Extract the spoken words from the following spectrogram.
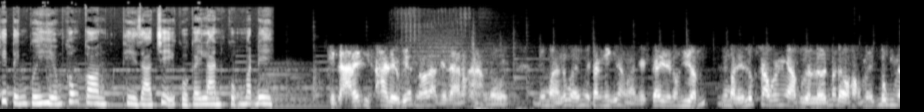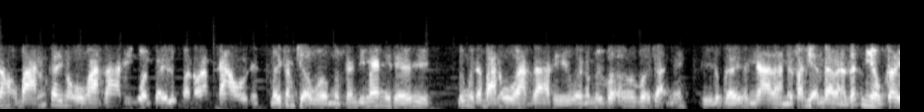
Khi tính quý hiếm không còn thì giá trị của cây lan cũng mất đi. Cái giá đấy thì ai đều biết nó là cái giá nó ảo rồi nhưng mà lúc ấy người ta nghĩ rằng là cái cây nó hiếm. Nhưng mà đến lúc sau các nhà vườn lớn bắt đầu họ mới bung ra, họ bán cây nó ồ ạt ra thì nguồn cây lúc mà nó đang cao thì mấy trăm triệu một cm như thế thì lúc người ta bán ồ ạt ra thì nó mới vỡ vỡ trận ấy. Thì lúc đấy thành ra là mới phát hiện ra là rất nhiều cây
